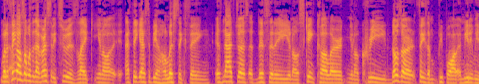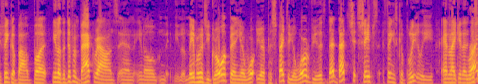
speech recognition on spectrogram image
But the know. thing also with the diversity too is like you know I think it has to be a holistic thing. It's not just ethnicity, you know, skin color, you know, creed. Those are things that people immediately think about. But you know the different backgrounds and you know, n- you know neighborhoods you grow up in, your your perspective, your worldview. That that sh- shapes things completely. And like in a, Right.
